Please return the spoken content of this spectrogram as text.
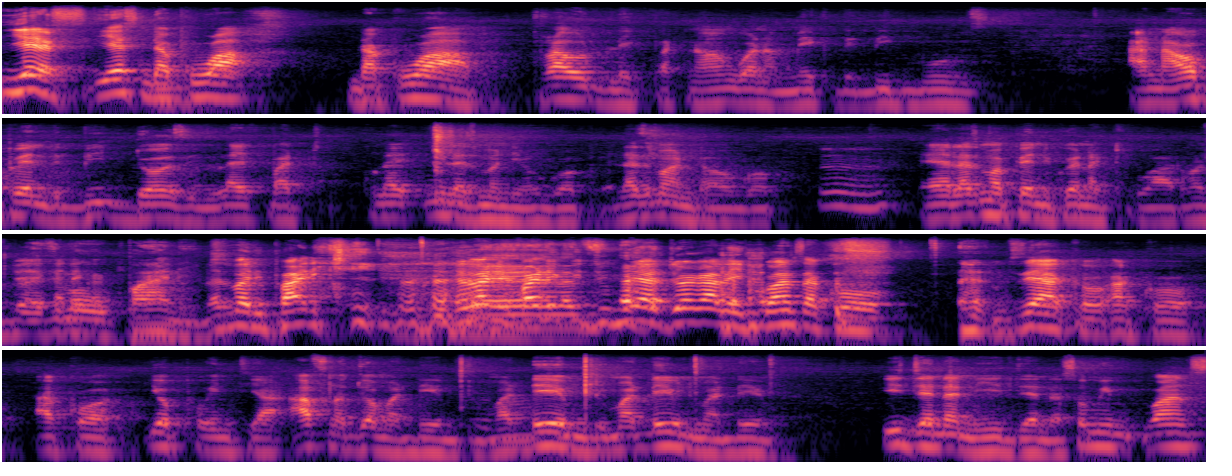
yes yes ndakuwa ndakuwa proud like partner wangu ana make the big moves. Ana open the big doors in life but kuna mi lazima niogope lazima nitaogopa Eh, lazima pia nikuwe na kiwaru unajua lazima upani lazima nipaniki lazima nipaniki jumia juanga like kwanza ko mzee ako ako ako hiyo point ya afu najua madem tu madem tu madem ni madem hii gender ni hii gender. So mi once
